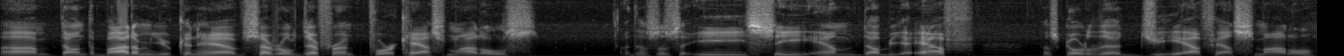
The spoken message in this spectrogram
Um, down at the bottom you can have several different forecast models. This is the ECMWF. Let's go to the GFS model,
